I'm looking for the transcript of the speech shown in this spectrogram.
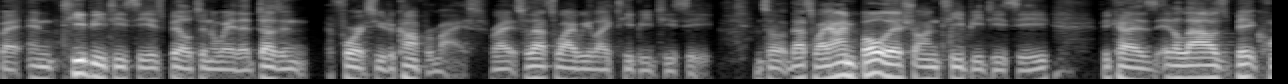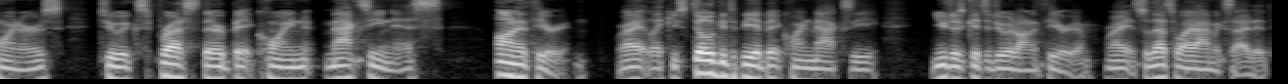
But and tbtc is built in a way that doesn't force you to compromise right? So that's why we like tbtc and so that's why i'm bullish on tbtc because it allows bitcoiners to express their bitcoin maxiness on ethereum right? Like you still get to be a bitcoin maxi you just get to do it on ethereum right? So that's why i'm excited.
